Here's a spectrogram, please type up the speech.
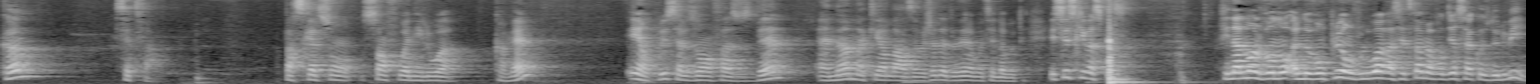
comme cette femme. Parce qu'elles sont sans foi ni loi comme elle. Et en plus, elles ont en face d'elles un homme à qui Allah a donné la moitié de la beauté. Et c'est ce qui va se passer. Finalement, elles, ne vont plus en vouloir à cette femme, elles vont dire c'est à cause de lui.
